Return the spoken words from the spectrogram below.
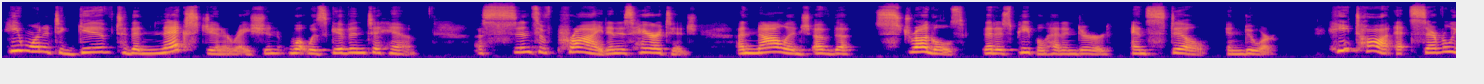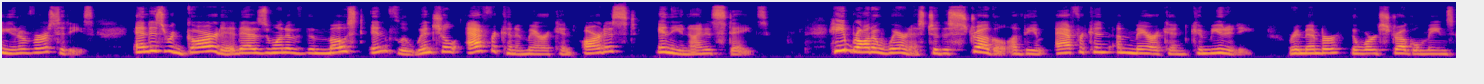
He wanted to give to the next generation what was given to him a sense of pride in his heritage, a knowledge of the struggles that his people had endured and still endure. He taught at several universities and is regarded as one of the most influential African American artists in the United States. He brought awareness to the struggle of the African American community. Remember, the word struggle means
